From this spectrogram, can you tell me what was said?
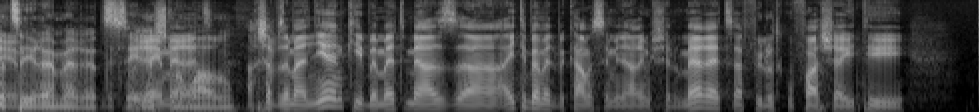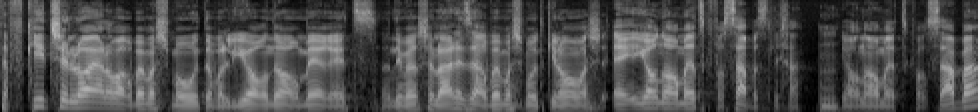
לצעירי מרץ, בצעירי יש לומר. מרץ. עכשיו, זה מעניין, כי באמת מאז, הייתי באמת בכמה סמינרים של מרץ, אפילו תקופה שהייתי, תפקיד שלא היה לו הרבה משמעות, אבל יו"ר נוער מרץ, אני אומר שלא היה לזה הרבה משמעות, כי לא ממש, אה, יו"ר נוער מרץ כפר סבא, סליחה. Mm. יו"ר נוער מרץ כפר סבא,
